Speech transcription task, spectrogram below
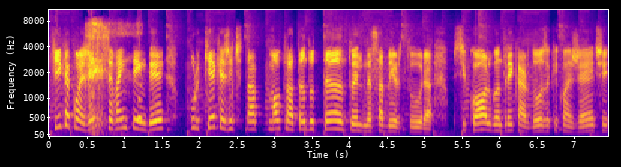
Fica com a gente que você vai entender por que, que a gente está maltratando tanto ele nessa abertura. psicólogo Andrei Cardoso aqui com a gente,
